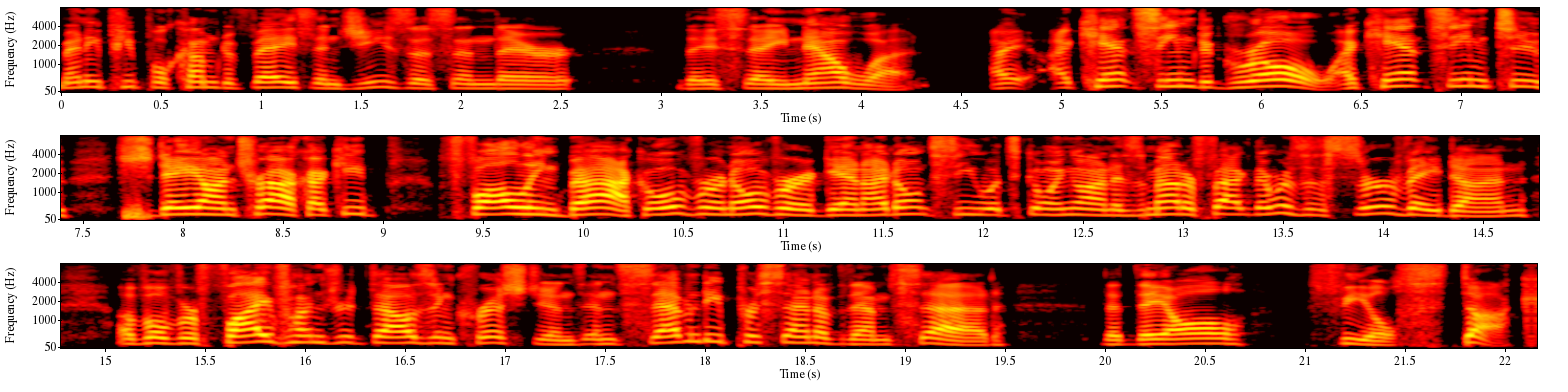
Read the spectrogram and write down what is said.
many people come to faith in Jesus and they're, they say, now what? I, I can't seem to grow. I can't seem to stay on track. I keep falling back over and over again. I don't see what's going on. As a matter of fact, there was a survey done of over 500,000 Christians, and 70% of them said that they all feel stuck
